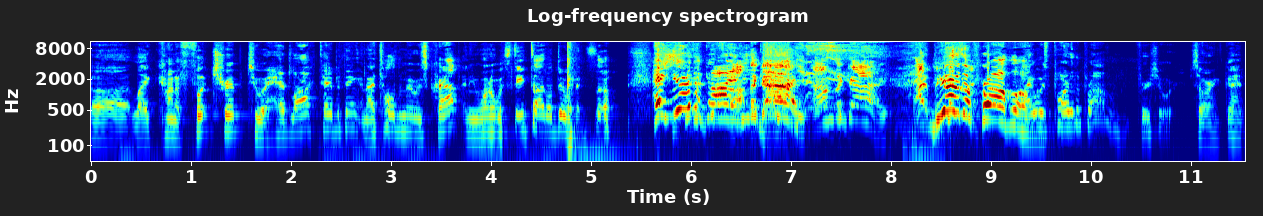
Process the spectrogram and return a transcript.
uh, like kind of foot trip to a headlock type of thing, and I told him it was crap, and he won a state title doing it. So, Hey, you're the guy. I'm the guy. I'm the guy. I, You're the problem. I was part of the problem for sure. Sorry. Go ahead.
